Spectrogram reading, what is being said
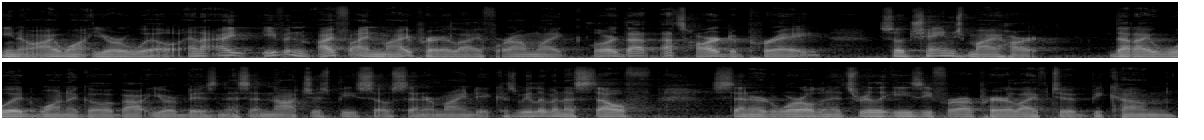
you know, I want your will. And I even, I find my prayer life where I'm like, Lord, that that's hard to pray. So change my heart that I would want to go about your business and not just be so center minded because we live in a self centered world and it's really easy for our prayer life to become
